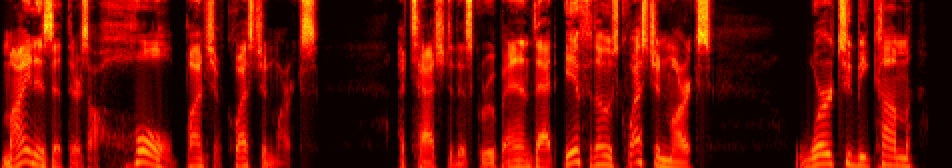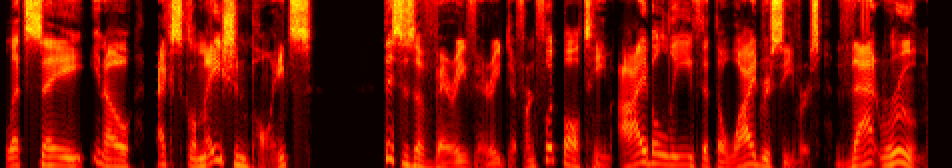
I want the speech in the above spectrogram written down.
Mine is that there's a whole bunch of question marks attached to this group, and that if those question marks were to become, let's say, you know, exclamation points, this is a very, very different football team. I believe that the wide receivers, that room,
